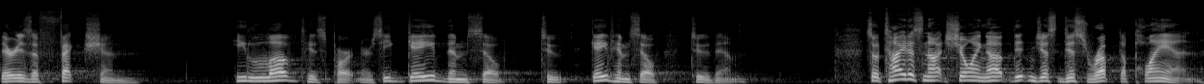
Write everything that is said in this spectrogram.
There is affection. He loved his partners. He gave himself to, gave himself to them. So Titus not showing up didn't just disrupt a plan.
